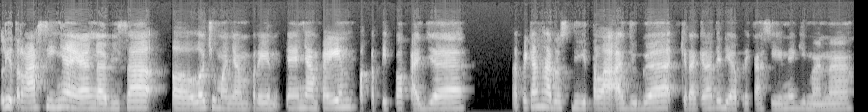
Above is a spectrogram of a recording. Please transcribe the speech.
literasinya ya, nggak bisa uh, lo cuma nyamperin, ya, nyampein pakai aja. Tapi kan harus ditelaah juga kira-kira nanti di aplikasi ini gimana,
